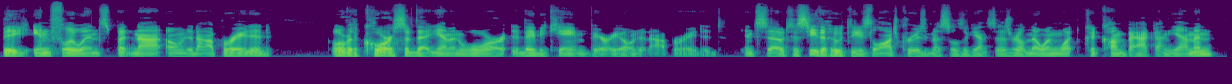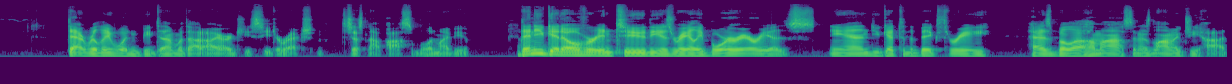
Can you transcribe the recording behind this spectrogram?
big influence but not owned and operated. Over the course of that Yemen war, they became very owned and operated. And so to see the Houthis launch cruise missiles against Israel, knowing what could come back on Yemen, that really wouldn't be done without IRGC direction. It's just not possible, in my view. Then you get over into the Israeli border areas and you get to the big three Hezbollah, Hamas, and Islamic Jihad.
